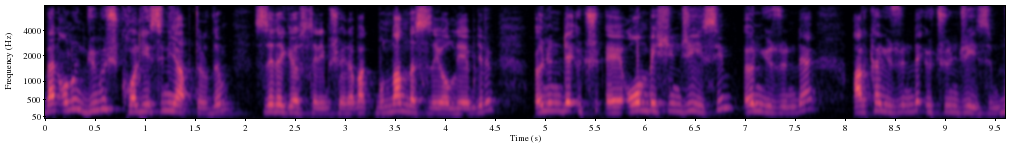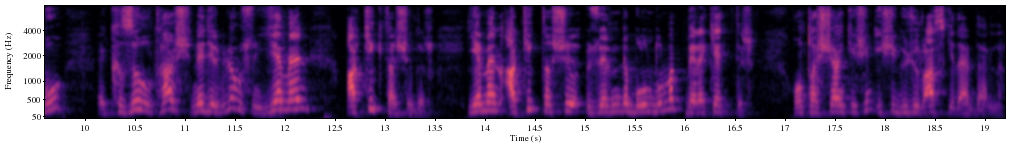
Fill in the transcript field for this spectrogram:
Ben onun gümüş kolyesini yaptırdım. Size de göstereyim şöyle. Bak bundan da size yollayabilirim. Önünde üç, e, 15. isim, ön yüzünde, arka yüzünde 3. isim. Bu e, kızıl taş nedir biliyor musun? Yemen akik taşıdır. Yemen akik taşı üzerinde bulundurmak berekettir. Onu taşıyan kişinin işi gücü rast gider derler.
